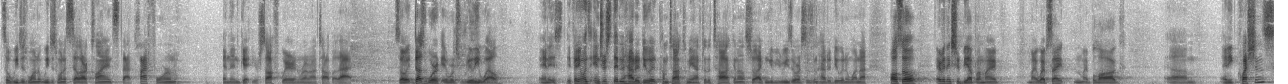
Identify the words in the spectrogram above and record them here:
So we just want to, we just want to sell our clients that platform and then get your software and run on top of that. So it does work. It works really well. And if, if anyone's interested in how to do it, come talk to me after the talk, and I'll show, I can give you resources on how to do it and whatnot. Also, everything should be up on my, my website and my blog. Um, any questions?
